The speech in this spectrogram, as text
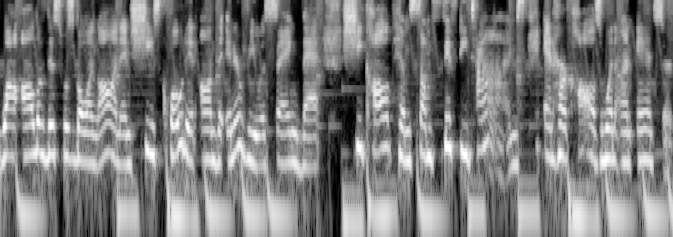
while all of this was going on and she's quoted on the interview as saying that she called him some 50 times and her calls went unanswered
